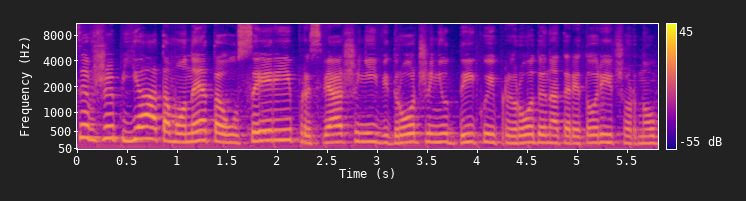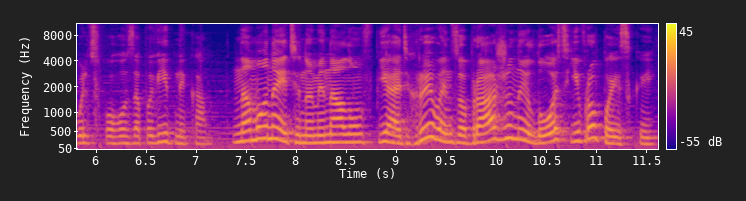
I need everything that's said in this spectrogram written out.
Це вже п'ята монета у серії, присвяченій відродженню дикої природи на території Чорнобильського заповідника. На монеті номіналом в 5 гривень зображений лось європейський.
